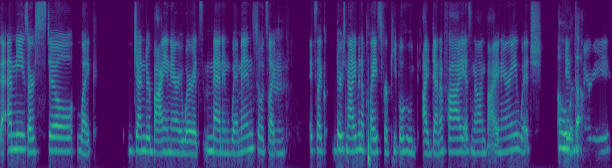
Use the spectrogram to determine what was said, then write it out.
the Emmys are still like gender binary where it's men and women. So it's like Mm. It's like there's not even a place for people who identify as non-binary, which oh, is the very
